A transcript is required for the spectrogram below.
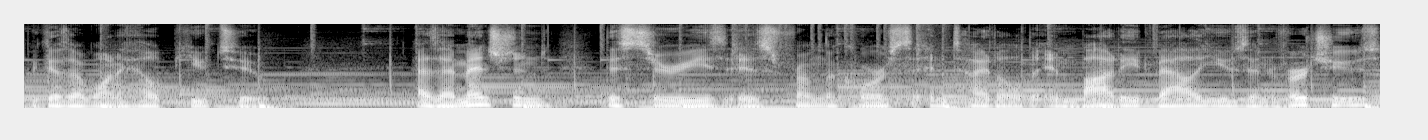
because I want to help you too. As I mentioned, this series is from the course entitled Embodied Values and Virtues,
